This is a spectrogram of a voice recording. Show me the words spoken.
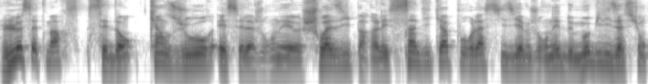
Le 7 mars, c'est dans 15 jours et c'est la journée euh, choisie par les syndicats pour la sixième journée de mobilisation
